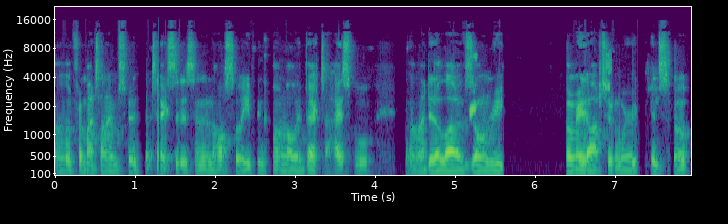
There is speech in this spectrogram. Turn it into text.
um, from my time spent in Texas, and then also even going all the way back to high school. Um, I did a lot of zone read, zone read option work, and so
